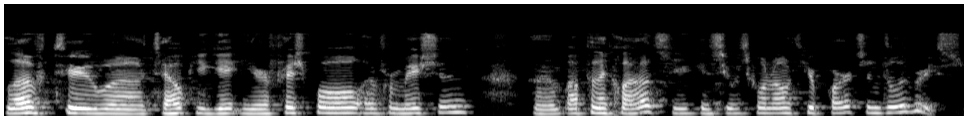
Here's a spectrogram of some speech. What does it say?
Love to uh, to help you get your fishbowl information um, up in the cloud so you can see what's going on with your parts and deliveries.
